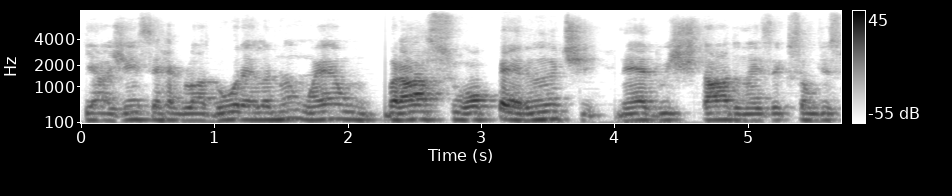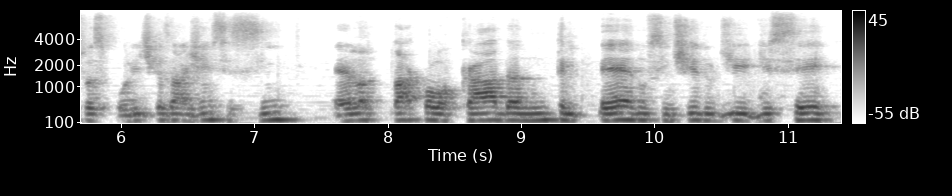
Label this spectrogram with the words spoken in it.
que a agência reguladora ela não é um braço operante né, do Estado na execução de suas políticas. A agência, sim, ela está colocada num tripé no sentido de, de ser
